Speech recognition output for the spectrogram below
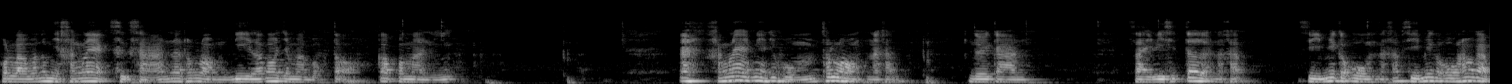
คนเรามันต้องมีครั้งแรกศึกษาและทดลองดีแล้วก็จะมาบอกต่อก็ประมาณนี้อะครั้งแรกเนี่ยที่ผมทดลองนะครับ โดยการใส่รีซิสเตอร์นะครับ4เมกะโอห์มนะครับ4เมกะโอห์มเท่ากับ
